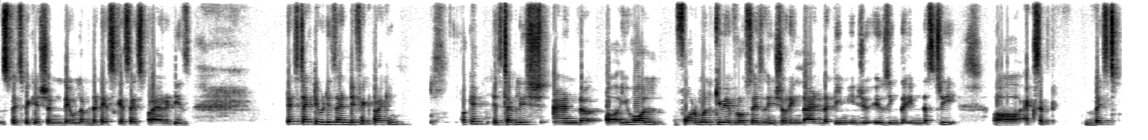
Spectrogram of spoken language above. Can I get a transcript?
specification. Develop the test cases priorities test activities and defect tracking okay? Establish and uh, you all formal qa process ensuring that the team is using the industry uh, accept best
